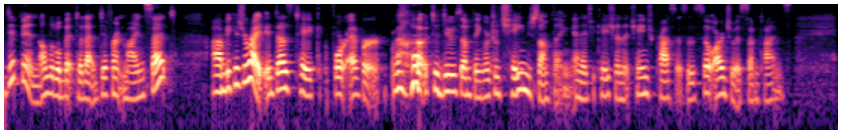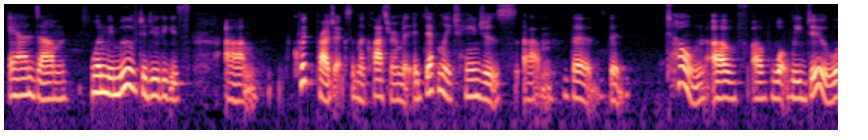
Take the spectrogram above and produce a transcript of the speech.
dip in a little bit to that different mindset. Um, because you're right, it does take forever to do something or to change something in education. The change process is so arduous sometimes. And um, when we move to do these um, quick projects in the classroom, it, it definitely changes um, the the tone of of what we do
